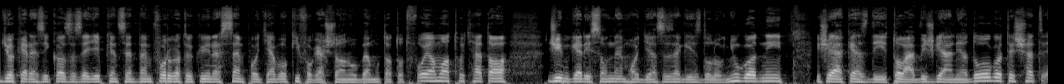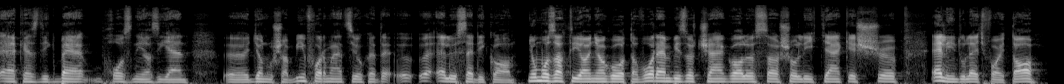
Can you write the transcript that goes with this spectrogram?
gyökerezik az az egyébként szerintem forgatókönyves szempontjából kifogástalanul bemutatott folyamat, hogy hát a Jim Garrison nem hagyja ez az egész dolog nyugodni, és elkezdi tovább vizsgálni a dolgot, és hát elkezdik behozni az ilyen ö, gyanúsabb információkat, előszedik a nyomozati anyagot, a Warren bizottsággal összehasonlítják, és ö, elindul egyfajta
